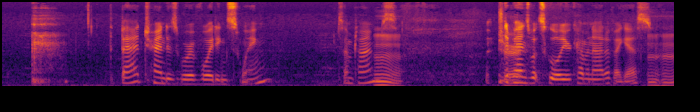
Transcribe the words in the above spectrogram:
the bad trend is we're avoiding swing sometimes. Sure. Depends what school you're coming out of, I guess. Mm-hmm.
